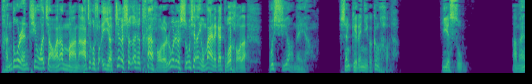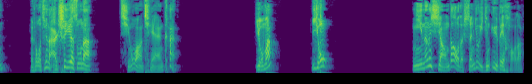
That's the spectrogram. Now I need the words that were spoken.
很多人听我讲完了马拿之后说：“哎呀，这个实在是太好了！如果这个食物现在有卖的，该多好了！”不需要那样了。神给了你一个更好的耶稣，阿门。你说我去哪儿吃耶稣呢？请往前看，有吗？有，你能想到的，神就已经预备好了。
